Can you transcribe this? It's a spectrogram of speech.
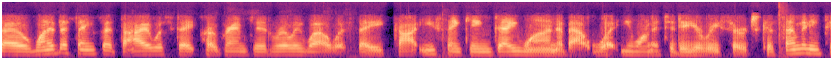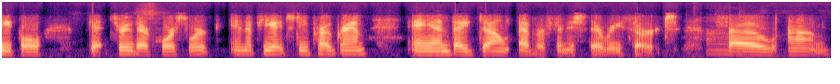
So, one of the things that the Iowa State program did really well was they got you thinking day one about what you wanted to do your research because so many people get through their coursework in a PhD program and they don't ever finish their research. Um, so, um,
